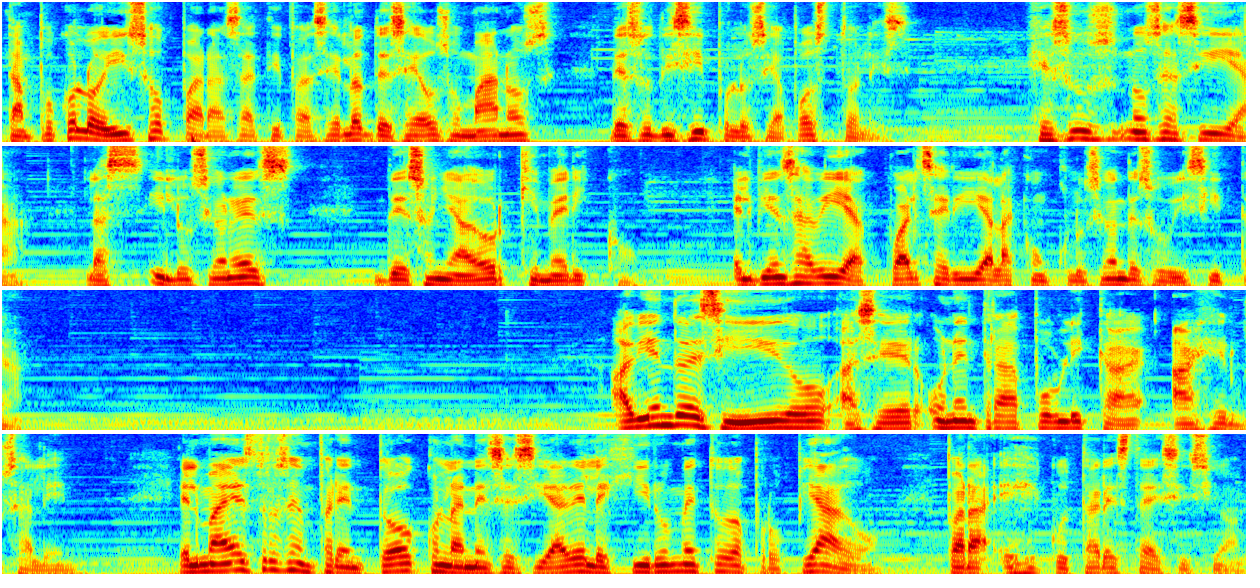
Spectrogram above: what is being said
Tampoco lo hizo para satisfacer los deseos humanos de sus discípulos y apóstoles. Jesús no se hacía las ilusiones de soñador quimérico. Él bien sabía cuál sería la conclusión de su visita. Habiendo decidido hacer una entrada pública a Jerusalén, el maestro se enfrentó con la necesidad de elegir un método apropiado para ejecutar esta decisión.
